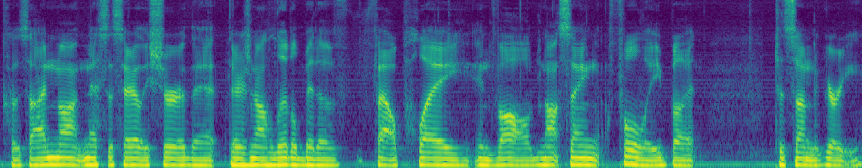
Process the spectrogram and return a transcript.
because I'm not necessarily sure that there's not a little bit of foul play involved. Not saying fully, but to some degree.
